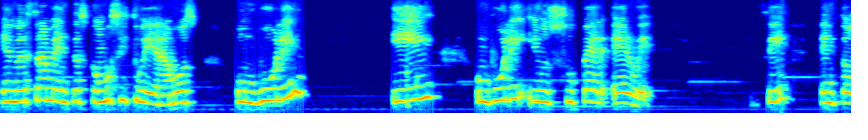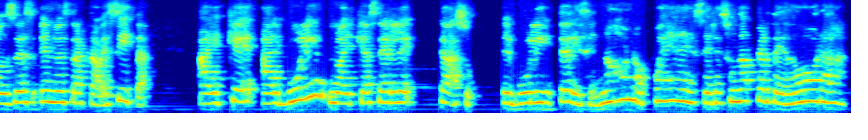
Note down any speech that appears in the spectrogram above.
en nuestra mente es como si tuviéramos un bullying y un bully y un superhéroe, ¿sí? Entonces, en nuestra cabecita, hay que, al bullying no hay que hacerle caso. El bully te dice, no, no puedes, eres una perdedora,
